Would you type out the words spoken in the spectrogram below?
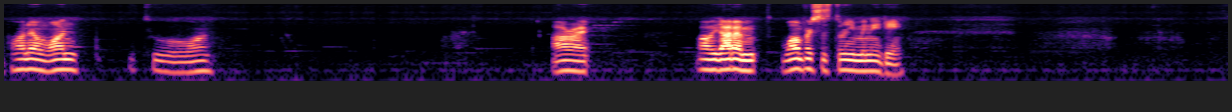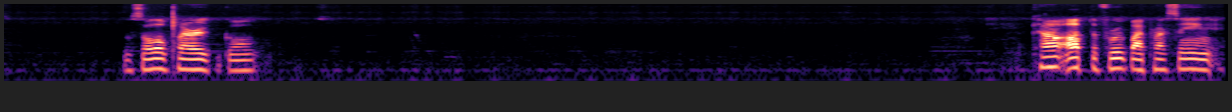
Opponent one, two, one. All right. Oh, we got a one versus three mini game. The solo player goal. Count up the fruit by pressing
